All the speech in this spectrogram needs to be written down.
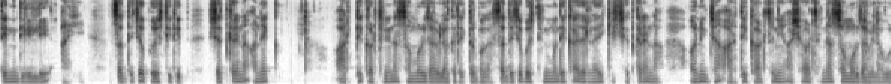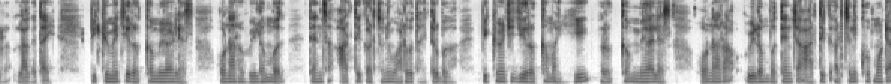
त्यांनी दिलेले आहे. सध्याच्या परिस्थितीत शेतकऱ्यांना अनेक आर्थिक अडचणींना सामोरे जावे लागत आहे तर बघा सध्याच्या परिस्थितीमध्ये काय झालेलं आहे की शेतकऱ्यांना अनेक ज्या आर्थिक अडचणी अशा अडचणींना समोर जावे लागू लागत आहे. पीक विम्याची रक्कम मिळाल्यास होणारा विलंब त्यांचा आर्थिक अडचणी वाढवत आहे. तर बघा पीक विम्याची जी रक्कम आहे ही रक्कम मिळाल्यास होणारा विलंब त्यांच्या आर्थिक अडचणी खूप मोठ्या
